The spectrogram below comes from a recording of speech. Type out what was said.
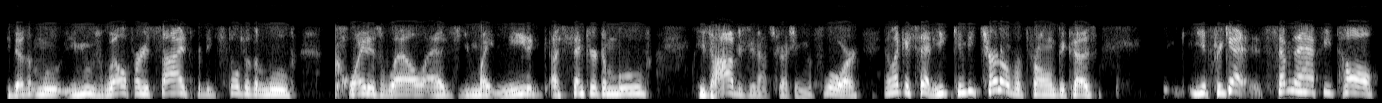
He doesn't move. He moves well for his size, but he still doesn't move quite as well as you might need a, a center to move. He's obviously not stretching the floor. And like I said, he can be turnover prone because you forget seven and a half feet tall.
